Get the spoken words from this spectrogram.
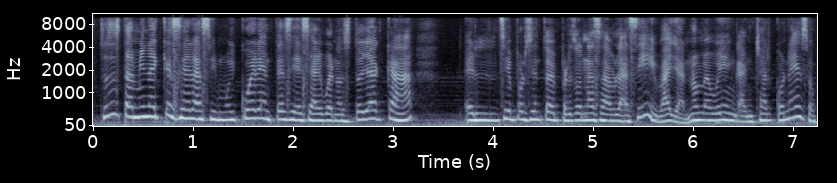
Entonces también hay que ser así muy coherentes y decir, Ay, bueno, estoy acá, el 100% de personas habla así, vaya, no me voy a enganchar con eso.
